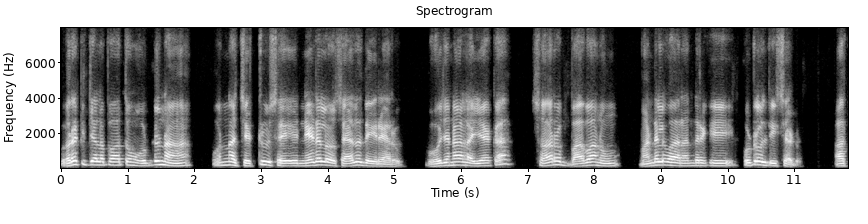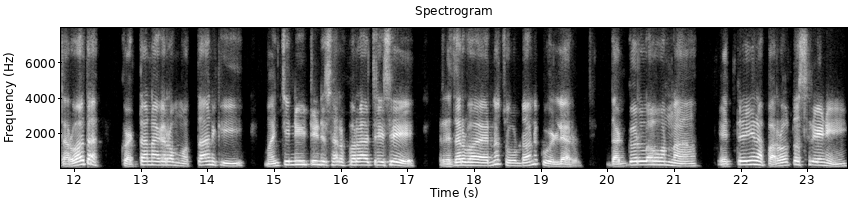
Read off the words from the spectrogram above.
వరకు జలపాతం ఒడ్డున ఉన్న చెట్టు సే- నీడలో సేదదీరారు భోజనాలు అయ్యాక సౌరభ్ బాబాను మండలి వారందరికీ ఫోటోలు తీశాడు. ఆ తర్వాత కొట్ట నగరం మొత్తానికి మంచినీటిని సరఫరా చేసే రిజర్వాయర్ను చూడడానికి వెళ్ళారు. దగ్గరలో ఉన్న ఎత్తైన పర్వత శ్రేణి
